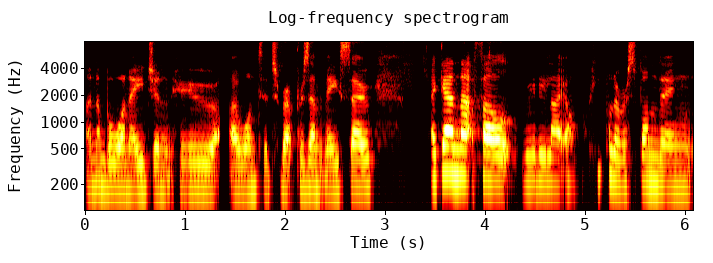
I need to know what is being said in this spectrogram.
a number one agent who i wanted to represent me. So again, that felt really like, oh, people are responding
